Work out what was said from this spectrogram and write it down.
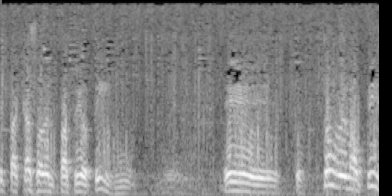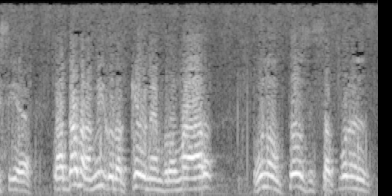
esta casa del patriotismo. Tuve noticia, cuando un amigos lo quieren embromar, uno entonces se pone el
